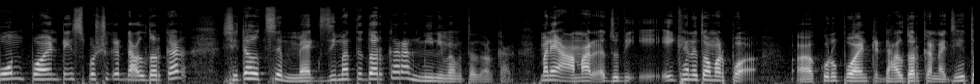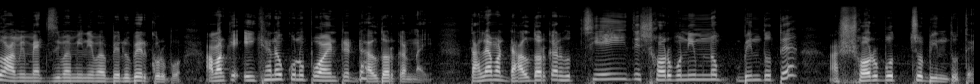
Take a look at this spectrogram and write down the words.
কোন পয়েন্টে স্পর্শকের ডাল দরকার? সেটা হচ্ছে ম্যাক্সিমাতে দরকার আর মিনিমামতে দরকার। মানে আমার যদি এইখানে তো আমার কোনো পয়েন্টের ঢাল দরকার নাই। যেহেতু আমি ম্যাক্সিমাম মিনিমাম ভ্যালু বের করব আমাকে এইখানেও কোনো পয়েন্টের ঢাল দরকার নাই? তাহলে আমার ডাল দরকার হচ্ছে এই যে সর্বনিম্ন বিন্দুতে আর সর্বোচ্চ বিন্দুতে।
